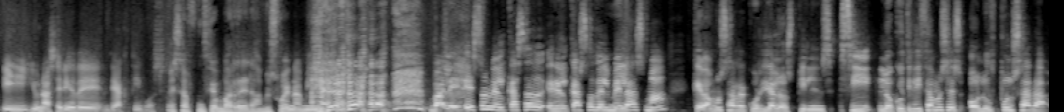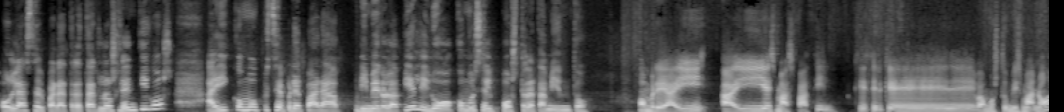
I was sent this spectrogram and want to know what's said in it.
y, una serie de, activos. Esa función barrera me suena a mí. vale, eso en el, caso, en el caso del melasma, que vamos a recurrir a los peelings. Si lo que utilizamos es o luz pulsada o láser para tratar los léntigos, ahí cómo se prepara primero la piel y luego cómo es el post-tratamiento. Hombre, ahí, ahí es más fácil. Quiere decir que, vamos, tú misma, ¿no?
